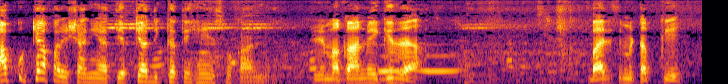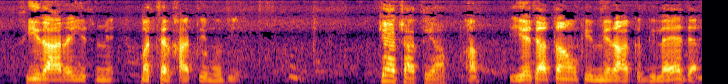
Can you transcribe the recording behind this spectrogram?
आपको क्या परेशानी आती है? क्या दिक्कतें हैं इस मकान में? ये मकान में गिर रहा। बारिश में टपके सीध आ रही है इसमें मच्छर खाते मुझे। क्या चाहते हैं आप? अब ये चाहता हूँ कि मेरा हक दिलाया जाए।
